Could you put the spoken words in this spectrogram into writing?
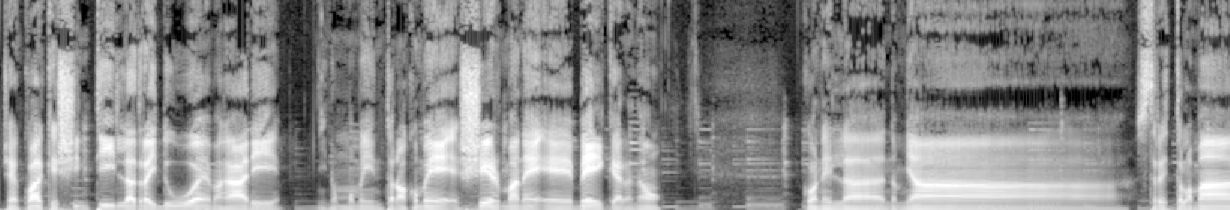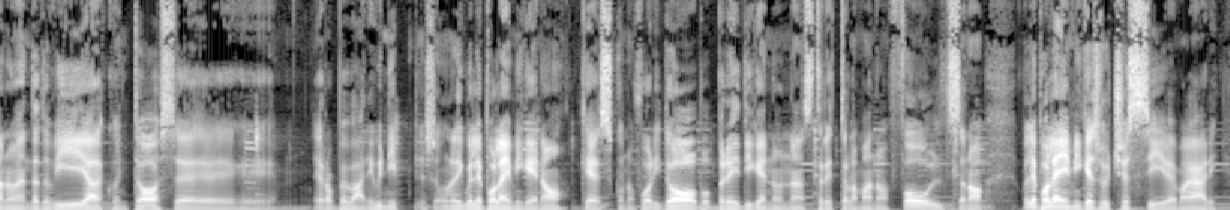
Cioè, qualche scintilla tra i due, magari in un momento, no? Come Sherman e Baker, no? Con il. Non mi ha stretto la mano, è andato via, il coin toss. E, robe varie. Quindi una di quelle polemiche, no? Che escono fuori dopo. Brady che non ha stretto la mano a Falls, no? Quelle polemiche successive, magari.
